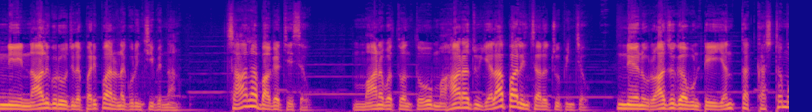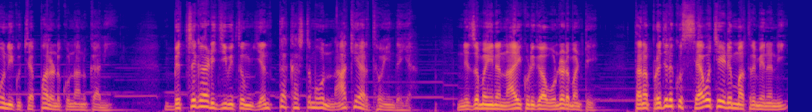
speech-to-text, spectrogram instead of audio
నీ నాలుగు రోజుల పరిపాలన గురించి విన్నాను. చాలా బాగా చేశావు. మానవత్వంతో మహారాజు ఎలా పాలించాలో చూపించావు. నేను రాజుగా ఉంటే ఎంత కష్టమో నీకు చెప్పాలనుకున్నాను కాని బిచ్చగాడి జీవితం ఎంత కష్టమో నాకే అర్థమైందయ్యా. నిజమైన నాయకుడిగా ఉండడమంటే తన ప్రజలకు సేవ చేయడం మాత్రమేనని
